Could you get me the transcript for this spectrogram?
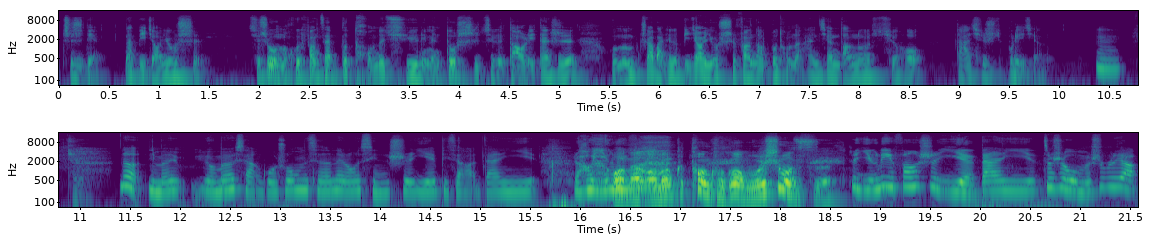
知识点，那比较优势，其实我们会放在不同的区域里面都是这个道理，但是我们只要把这个比较优势放到不同的案件当中去后，大家其实就不理解了。嗯嗯，那你们有没有想过说，目前的内容形式也比较单一，然后盈 利我们我 们痛苦过无数次，这盈利方式也单一，就是我们是不是要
